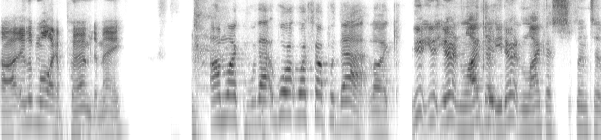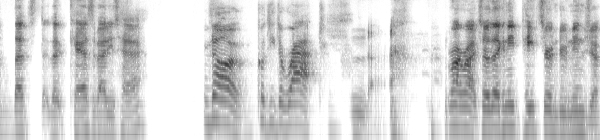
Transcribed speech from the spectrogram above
Uh, it looked more like a perm to me. I'm like, well, that what what's up with that? Like, you, you, you don't like a, you don't like a splinter that's that cares about his hair no, because he's a rat. No. Right right so they can eat pizza and do ninja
